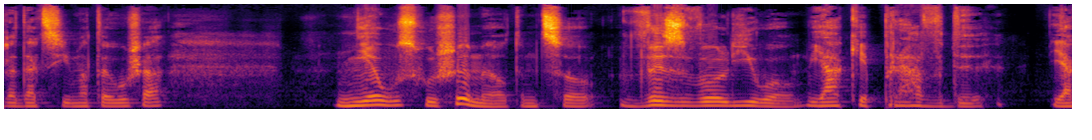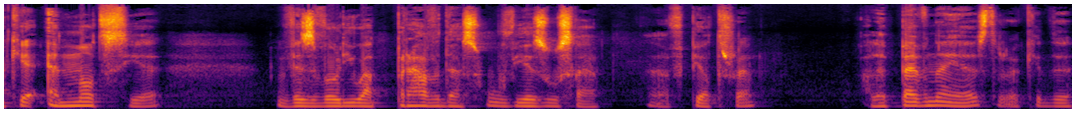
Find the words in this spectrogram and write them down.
redakcji Mateusza nie usłyszymy o tym, co wyzwoliło, jakie prawdy, jakie emocje wyzwoliła prawda słów Jezusa w Piotrze, ale pewne jest, że kiedy,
